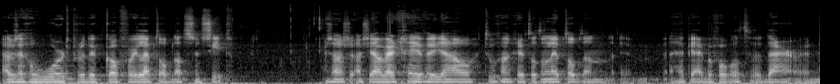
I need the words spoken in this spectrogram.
we zeggen, Word-product koopt voor je laptop, dat is een seat. Dus als, als jouw werkgever jou toegang geeft tot een laptop, dan eh, heb jij bijvoorbeeld eh, daar een,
